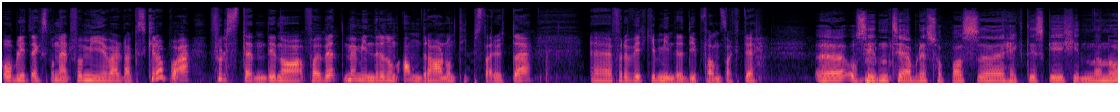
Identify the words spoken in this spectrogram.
og blitt eksponert for mye hverdagskropp, og er fullstendig nå forberedt, med mindre noen andre har noen tips der ute. eh, For å virke mindre dypvannsaktig. Uh, Og siden Thea ble såpass hektisk i kinnene nå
